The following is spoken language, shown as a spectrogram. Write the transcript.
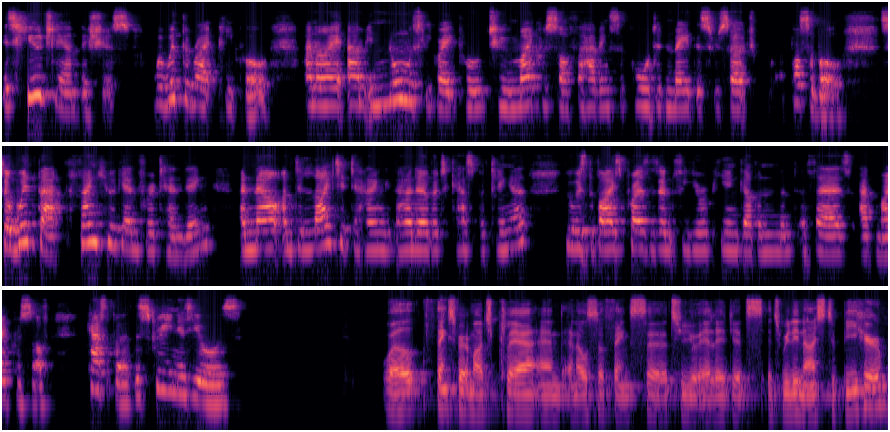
It's hugely ambitious. We're with the right people, and I am enormously grateful to Microsoft for having supported and made this research possible. So with that, thank you again for attending. And now I'm delighted to hang, hand over to Casper Klynge, who is the Vice President for European Government Affairs at Microsoft. Casper, the screen is yours. Well, thanks very much, Claire, and, and also thanks uh, to you, Elliot. It's, it's really nice to be here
